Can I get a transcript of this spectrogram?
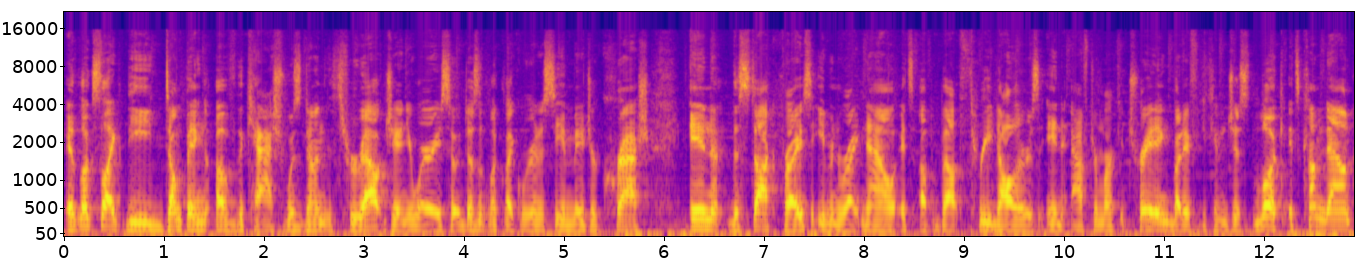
It looks like the dumping of the cash was done throughout January, so it doesn't look like we're going to see a major crash in the stock price. Even right now, it's up about $3 in aftermarket trading, but if you can just look, it's come down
